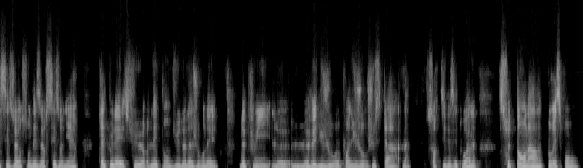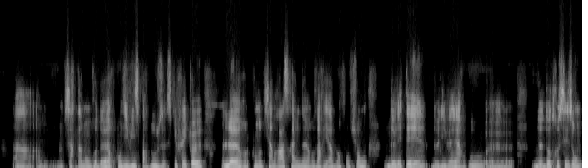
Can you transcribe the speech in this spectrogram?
ces heures sont des heures saisonnières calculé sur l'étendue de la journée depuis le lever du jour, le point du jour, jusqu'à la sortie des étoiles, ce temps-là correspond à un certain nombre d'heures qu'on divise par 12, ce qui fait que l'heure qu'on obtiendra sera une heure variable en fonction de l'été, de l'hiver ou euh, de d'autres saisons.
